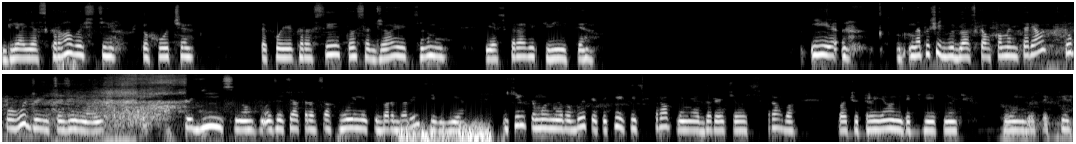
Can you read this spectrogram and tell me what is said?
Для яскравості, хто хоче такої краси, то саджають саме яскраві квіти. І напишіть, будь ласка, в коментарях, хто погоджується зі мною що дійсно ось ця краса хвойних і барбарисів є. І тільки можна робити такі якісь вкраплення, до речі, ось справа, бачу, троянди квітнуть, клумби такі,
